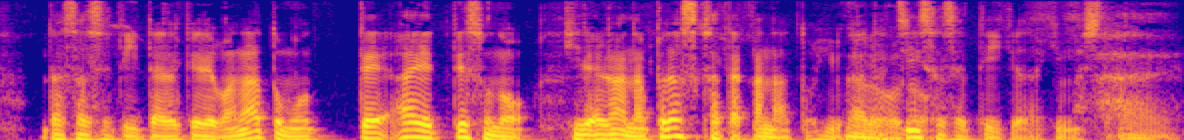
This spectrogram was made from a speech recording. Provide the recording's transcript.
うん出させていただければなと思って、あえてそのひらがなプラスカタカナという形にさせていただきました。はい。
